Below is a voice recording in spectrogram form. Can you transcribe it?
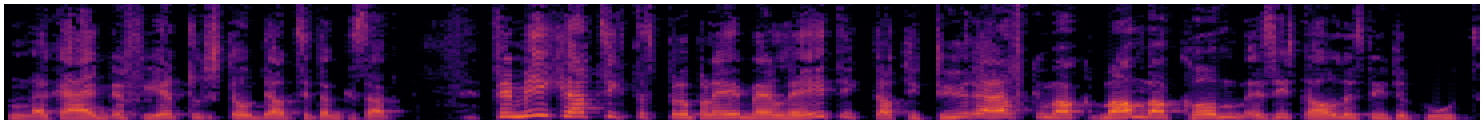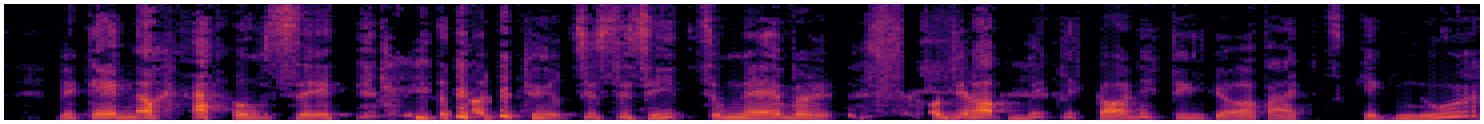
Und nach einer Viertelstunde hat sie dann gesagt, für mich hat sich das Problem erledigt, hat die Tür aufgemacht, Mama, komm, es ist alles wieder gut. Wir gehen nach Hause. Das war die kürzeste Sitzung ever. Und wir haben wirklich gar nicht viel gearbeitet. Es ging nur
